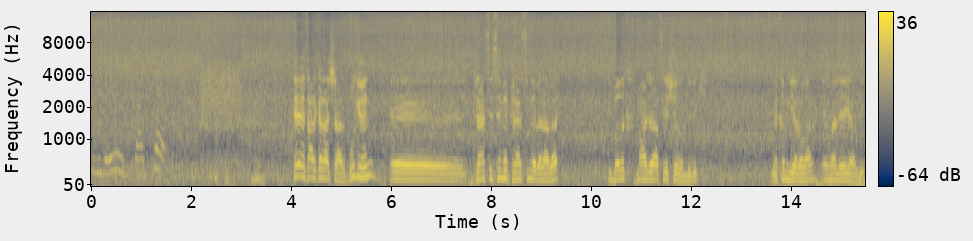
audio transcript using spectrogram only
Şimdi yükselte. Evet arkadaşlar bugün eee, prensesim ve prensimle beraber bir balık macerası yaşayalım dedik. Yakın bir yer olan Emre'ye geldik.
